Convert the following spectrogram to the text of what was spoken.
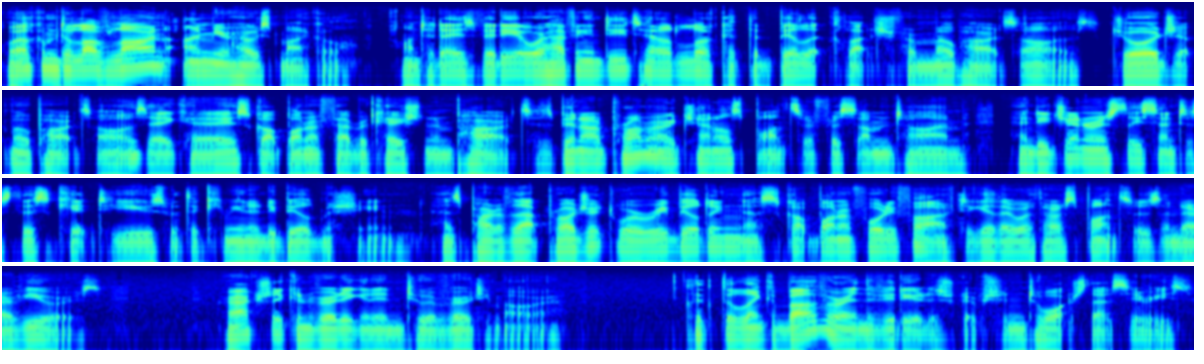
Welcome to Love Larn, I'm your host Michael. On today's video, we're having a detailed look at the billet clutch from Mow Parts Oz. George at Mow Parts Oz, aka Scott Bonnar Fabrication and Parts, has been our primary channel sponsor for some time, and he generously sent us this kit to use with the community build machine. As part of that project, we're rebuilding a Scott Bonnar 45 together with our sponsors and our viewers. We're actually converting it into a Vertimower. Click the link above or in the video description to watch that series.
